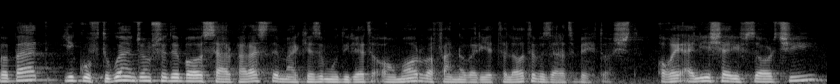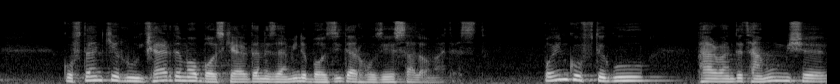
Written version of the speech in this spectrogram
و بعد یک گفتگو انجام شده با سرپرست مرکز مدیریت آمار و فناوری اطلاعات وزارت بهداشت. آقای علی شریف زارچی گفتند که رویکرد ما باز کردن زمین بازی در حوزه سلامت است. با این گفتگو پرونده تموم میشه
